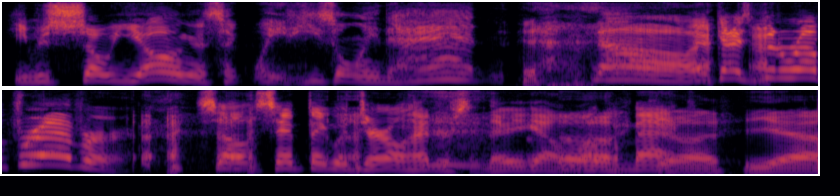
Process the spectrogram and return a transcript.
He was so young. It's like, wait, he's only that? Yeah. No, that guy's been around forever. So same thing with Darrell Henderson. There you go. Oh, Welcome Oh, back. God. Yeah,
